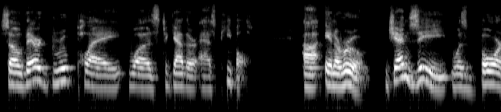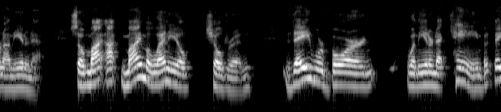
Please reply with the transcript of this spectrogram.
So their group play was together as people uh, in a room. Gen Z was born on the internet. So my my millennial children, they were born when the internet came, but they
